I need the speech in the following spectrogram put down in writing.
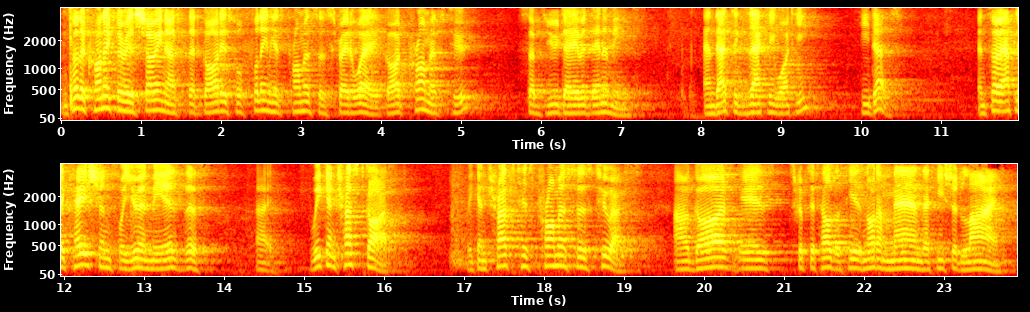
And so the chronicler is showing us that God is fulfilling his promises straight away. God promised to subdue David's enemies. And that's exactly what he, he does. And so, application for you and me is this uh, we can trust God, we can trust his promises to us. Our God is, Scripture tells us, He is not a man that He should lie.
